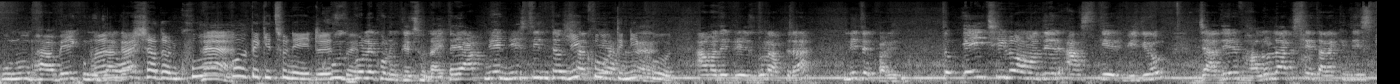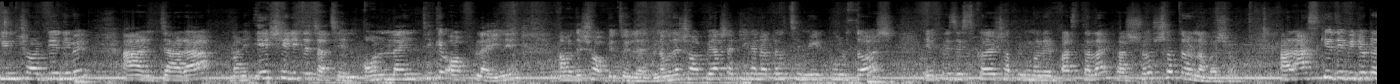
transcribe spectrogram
কোনোভাবেই কোনো মানে জায়গায় খুব হ্যাঁ। বলতে কিছু নেই ড্রেস বলে কোনো কিছু নাই। তাই আপনি নিশ্চিন্ত নিখুঁত, নিখুঁত। আমাদের ড্রেসগুলো আপনারা নিতে পারেন। তো এই ছিল আমাদের আজকের ভিডিও যাদের ভালো লাগছে তারা কিন্তু স্ক্রিনশট দিয়ে নেবেন। আর যারা মানে এসে নিতে চাচ্ছেন অনলাইন থেকে অফলাইনে আমাদের শপে চলে আসবেন। আমাদের শপে আসার ঠিকানাটা হচ্ছে মিরপুর দশ, এফএস স্কোয়ার শপিং মলের পাঁচতলায় পাঁচশো সতেরো নম্বর শপ। আর আজকে যে ভিডিওটা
